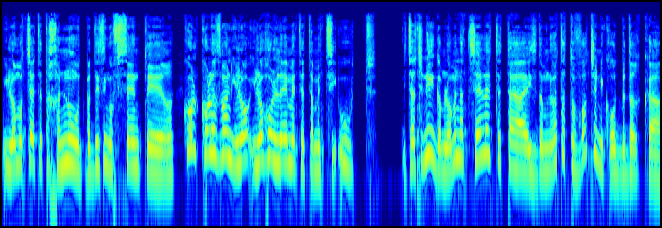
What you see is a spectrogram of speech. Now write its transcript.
היא לא מוצאת את החנות בדיזינגוף סנטר, כל, כל הזמן היא לא, היא לא הולמת את המציאות. מצד שני, היא גם לא מנצלת את ההזדמנויות הטובות שנקרות בדרכה.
